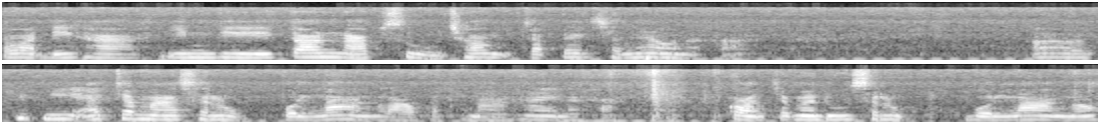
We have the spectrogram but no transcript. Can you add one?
สวัสดีค่ะ ยินดีต้อนรับสู่ช่องจับเลขชาแนลนะคะคลิปนี้แอดจะมาสรุปบนล่างเราพัฒนาให้นะคะ ก่อนจะมาดูสรุปบนล่างเนาะ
